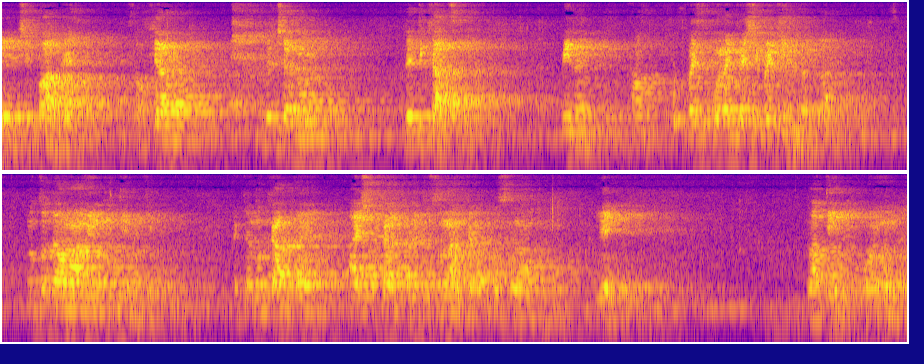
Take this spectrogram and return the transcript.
principale sau chiar, de ce nu, dedicații. Bine, am, vei spune că și pe Kindle, da? Nu totdeauna am cu tine Kindle. Pe când o carte, ai și o carte de buzunar care poți să o iei. La tine, oriunde.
